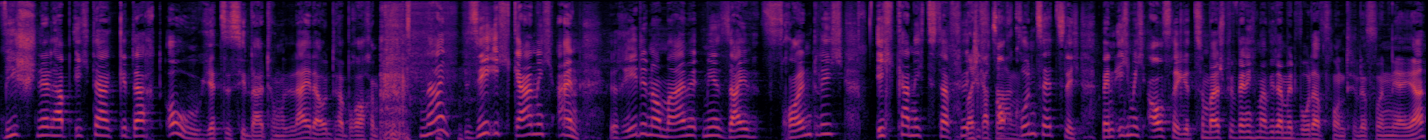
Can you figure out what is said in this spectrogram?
wie schnell habe ich da gedacht, oh, jetzt ist die Leitung leider unterbrochen. Nein, sehe ich gar nicht ein. Rede normal mit mir, sei freundlich. Ich kann nichts dafür. Ich Ich, auch sagen. grundsätzlich, wenn ich mich aufrege, zum Beispiel, wenn ich mal wieder mit Vodafone telefoniere, ja,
